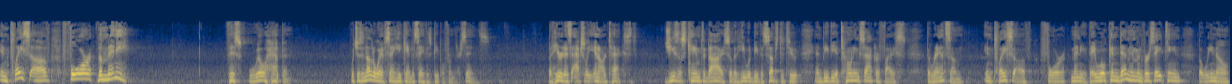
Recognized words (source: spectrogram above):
in place of for the many. This will happen, which is another way of saying he came to save his people from their sins. But here it is actually in our text. Jesus came to die so that he would be the substitute and be the atoning sacrifice, the ransom in place of for many. They will condemn him in verse 18, but we know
